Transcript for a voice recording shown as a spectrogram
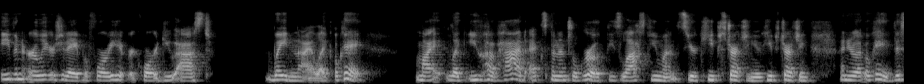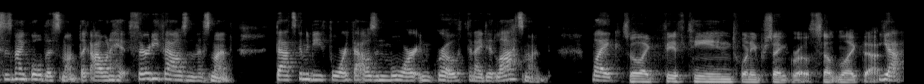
even earlier today before we hit record, you asked Wade and I like, okay, my like you have had exponential growth these last few months you keep stretching you keep stretching and you're like okay this is my goal this month like i want to hit 30,000 this month that's going to be 4,000 more in growth than i did last month like so like 15 20% growth something like that yeah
